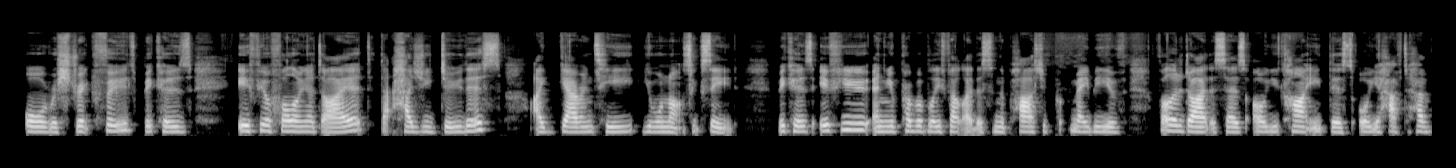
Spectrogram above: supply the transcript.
or restrict foods because if you're following a diet that has you do this, I guarantee you will not succeed because if you and you probably felt like this in the past you maybe you've followed a diet that says oh you can't eat this or you have to have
